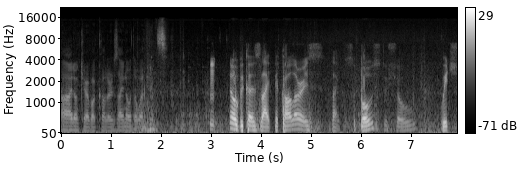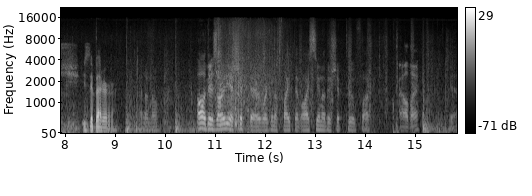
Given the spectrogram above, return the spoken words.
Uh, I don't care about colors. I know the weapons. No, because like the color is like supposed to show which is the better. Don't know. Oh, there's already a ship there. We're gonna fight them. Oh, I see another ship too. Fuck. Are they? Yeah.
